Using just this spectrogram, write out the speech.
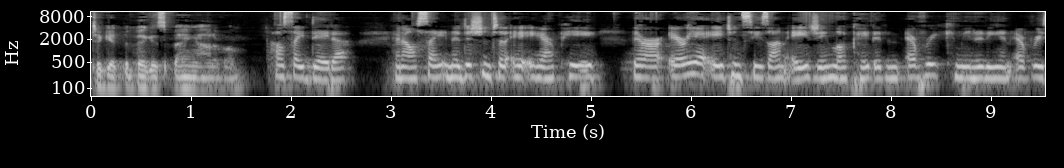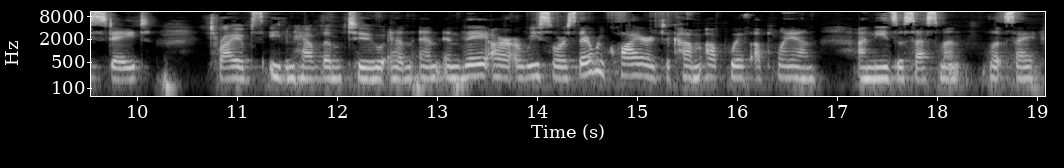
to get the biggest bang out of them i'll say data and I'll say, in addition to the AARP, there are area agencies on aging located in every community in every state. Tribes even have them too, and, and, and they are a resource. They're required to come up with a plan, a needs assessment, let's say.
